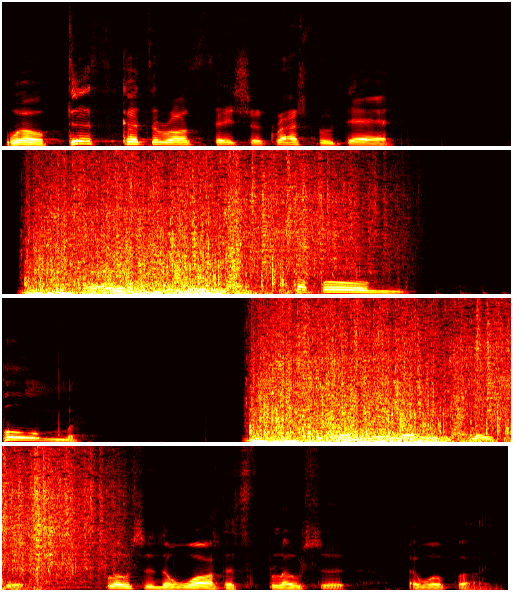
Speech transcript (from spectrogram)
Well, this control station crashed through there. Boom! Boom! Explosion! Explosion the water explosion. I will buy.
